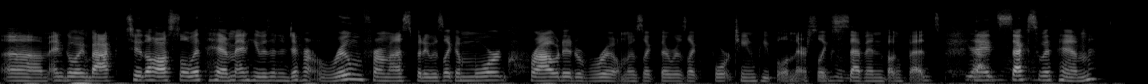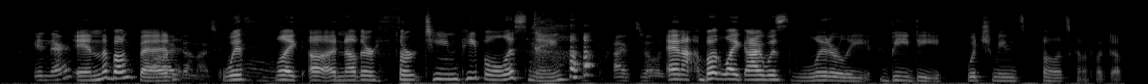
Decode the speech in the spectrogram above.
Um, and going back to the hostel with him, and he was in a different room from us, but it was like a more crowded room. It was like there was like fourteen people in there, so like seven bunk beds. And I yeah. had sex with him in there. in the bunk Oh, bed I've done that too. with like uh, another thirteen people listening. I've totally. And I, but like I was literally BD, which means oh that's kind of fucked up.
